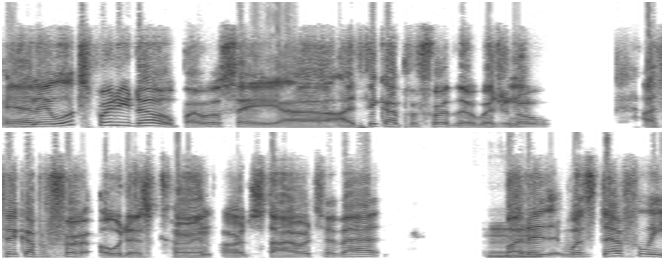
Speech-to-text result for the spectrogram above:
and it looks pretty dope. I will say. Uh, I think I prefer the original. I think I prefer Oda's current art style to that, but Mhm. it was definitely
